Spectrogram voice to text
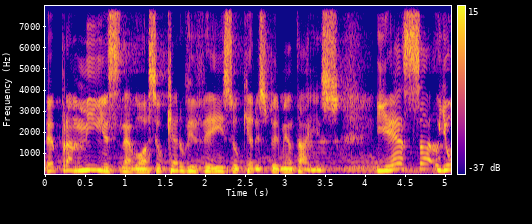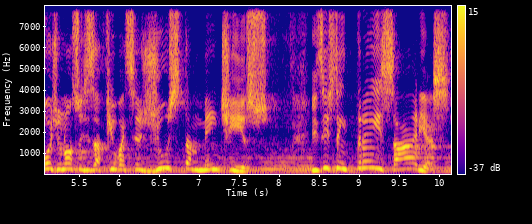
É para mim esse negócio. Eu quero viver isso, eu quero experimentar isso. E essa, e hoje o nosso desafio vai ser justamente isso. Existem três áreas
